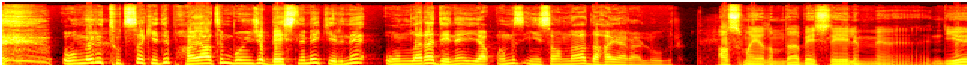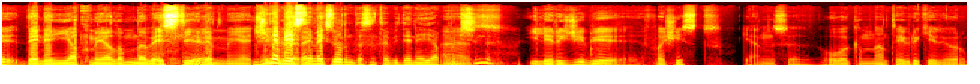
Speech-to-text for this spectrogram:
Onları tutsak edip hayatın boyunca beslemek yerine onlara deney yapmamız insanlığa daha yararlı olur. Asmayalım da besleyelim mi diye deney yapmayalım da besleyelim Evet. mi ya Yine çevirerek. beslemek zorundasın tabii deney yapmak Evet. için de. İlerici bir faşist kendisi. O bakımdan tebrik ediyorum.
